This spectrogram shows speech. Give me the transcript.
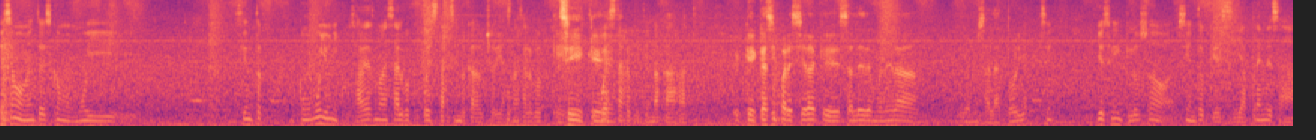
ese momento es como muy. Siento como muy único, ¿sabes? No es algo que puedes estar haciendo cada ocho días, no es algo que, Sí, que que- puedes estar repitiendo a cada rato. Que casi pareciera que sale de manera, digamos, aleatoria. Sí. Yo es que incluso siento que si aprendes a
